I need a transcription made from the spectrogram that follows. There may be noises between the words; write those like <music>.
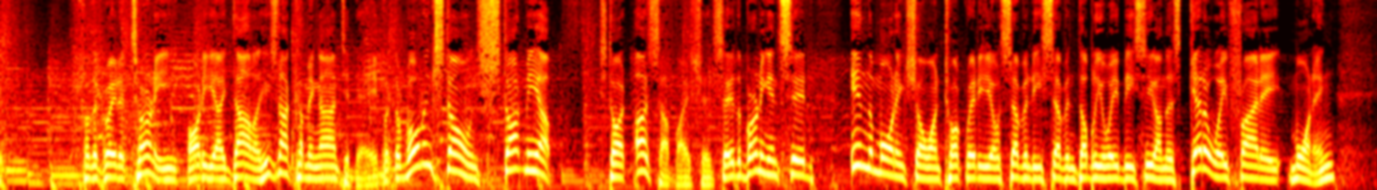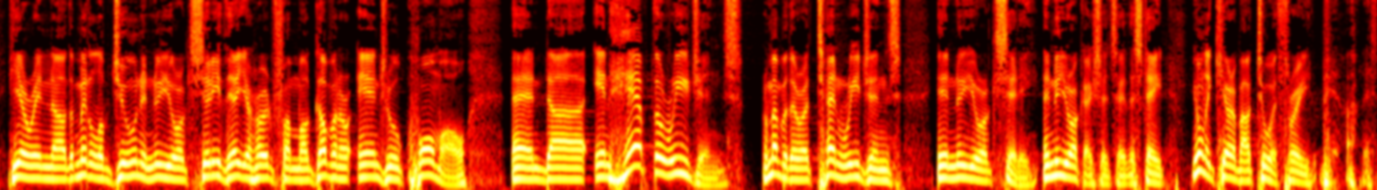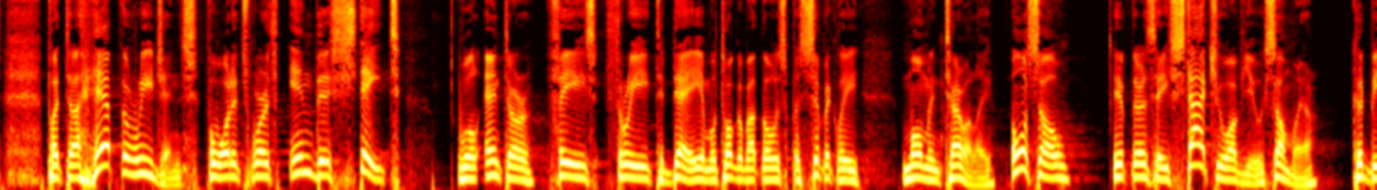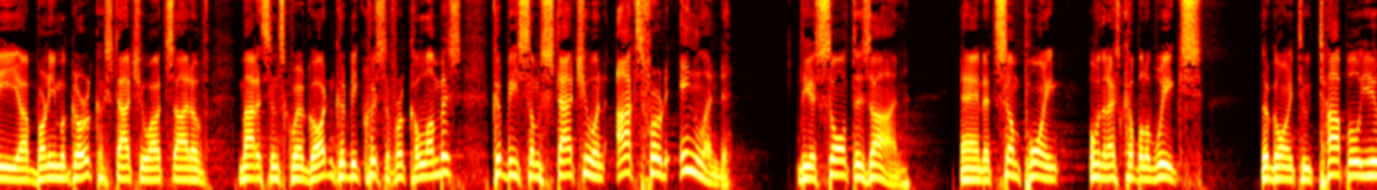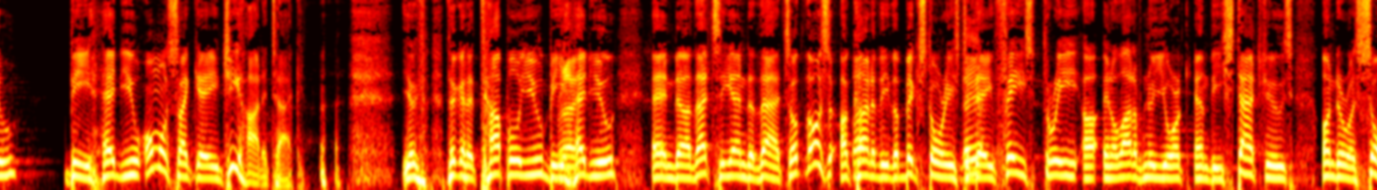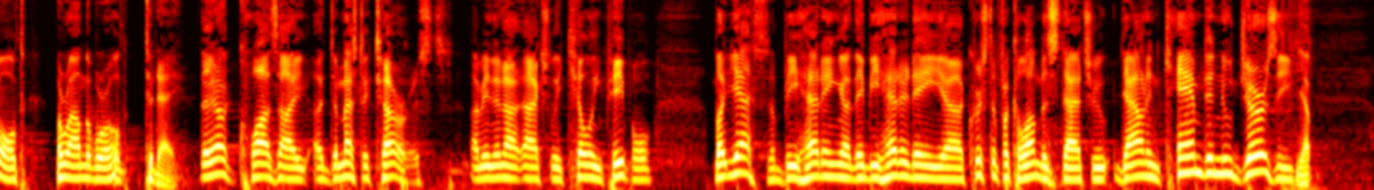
for the great attorney, Artie Aidala. He's not coming on today, but the Rolling Stones, Start Me Up. Start us up, I should say. The Bernie and Sid in the morning show on Talk Radio 77 WABC on this getaway Friday morning here in uh, the middle of June in New York City. There you heard from uh, Governor Andrew Cuomo. And uh, in half the regions, remember there are 10 regions in New York City, in New York, I should say, the state. You only care about two or three, <laughs> to be honest. But uh, half the regions, for what it's worth, in this state will enter phase three today, and we'll talk about those specifically momentarily. Also, if there's a statue of you somewhere, could be uh, Bernie McGuirk, a statue outside of Madison Square Garden, could be Christopher Columbus, could be some statue in Oxford, England. The assault is on. And at some point, over the next couple of weeks, they're going to topple you, behead you, almost like a jihad attack. <laughs> they're going to topple you, behead right. you, and uh, that's the end of that. So those are kind of the, the big stories today. Phase three uh, in a lot of New York and the statues under assault around the world today. They are quasi uh, domestic terrorists. I mean, they're not actually killing people. But yes, a beheading. Uh, they beheaded a uh, Christopher Columbus statue down in Camden, New Jersey. Yep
